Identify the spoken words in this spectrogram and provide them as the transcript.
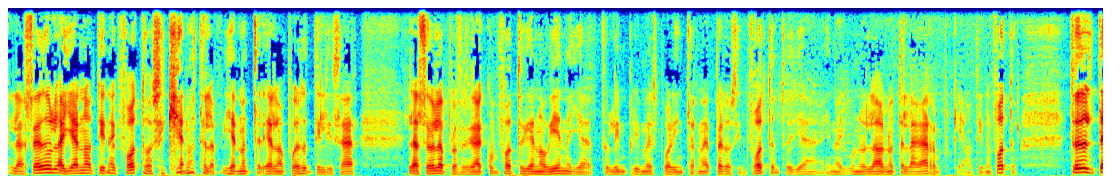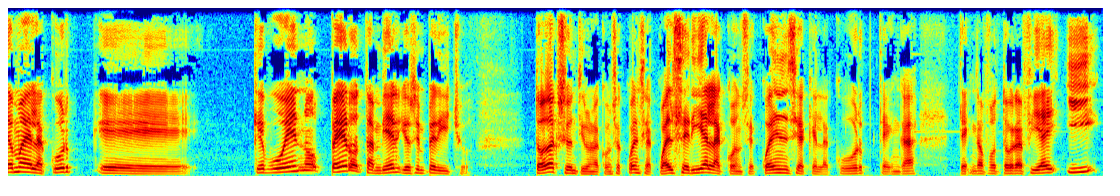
la cédula ya no tiene foto, así que ya no te la, ya no te, ya no puedes utilizar. La cédula profesional con foto ya no viene, ya tú la imprimes por internet pero sin foto, entonces ya en algunos lados no te la agarran porque ya no tiene foto. Entonces el tema de la CURP, eh, qué bueno, pero también yo siempre he dicho, toda acción tiene una consecuencia. ¿Cuál sería la consecuencia que la CURP tenga, tenga fotografía y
